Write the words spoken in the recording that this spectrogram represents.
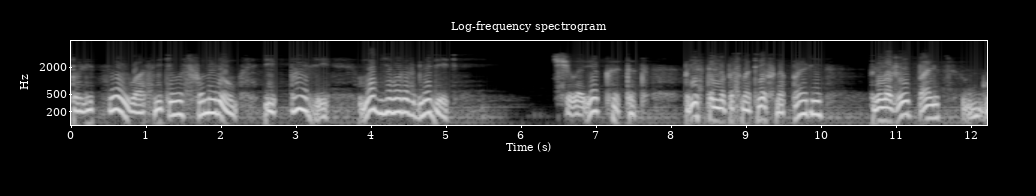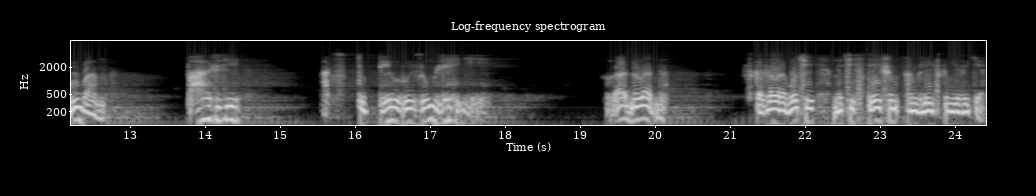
то лицо его осветилось фонарем, и Парри мог его разглядеть. Человек этот, пристально посмотрев на Парри, приложил палец к губам. Парри отступил в изумлении. «Ладно, ладно» сказал рабочий на чистейшем английском языке.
